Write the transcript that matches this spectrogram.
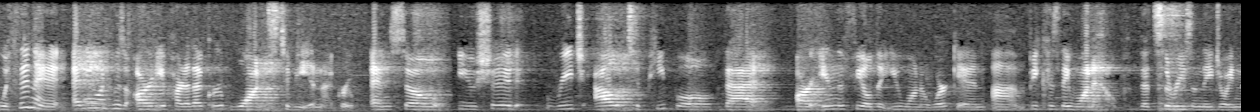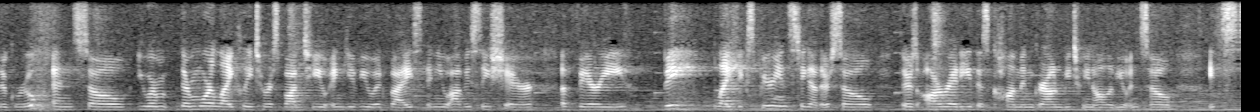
Within it, anyone who's already a part of that group wants to be in that group, and so you should reach out to people that are in the field that you want to work in um, because they want to help. That's the reason they join the group, and so you are they're more likely to respond to you and give you advice. And you obviously share a very big life experience together, so there's already this common ground between all of you, and so it's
